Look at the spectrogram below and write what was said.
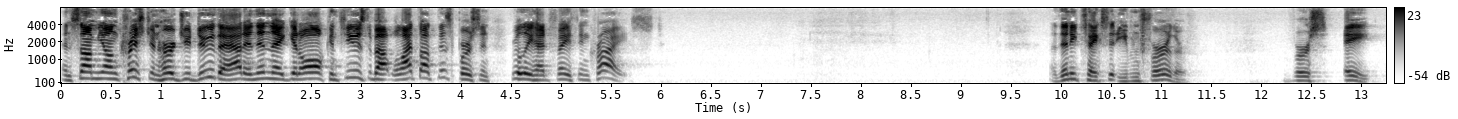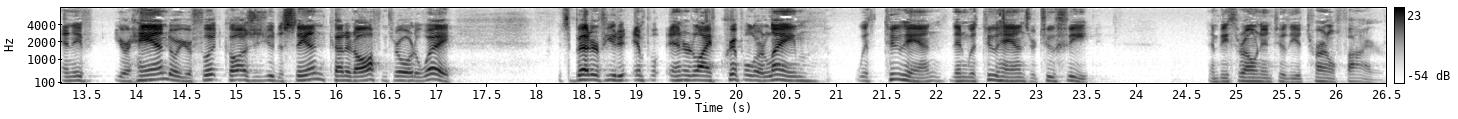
and some young Christian heard you do that, and then they get all confused about, well, I thought this person really had faith in Christ. And then he takes it even further. Verse 8 And if your hand or your foot causes you to sin, cut it off and throw it away. It's better for you to enter life crippled or lame with two hands than with two hands or two feet and be thrown into the eternal fire.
